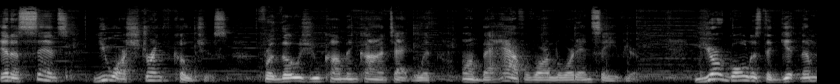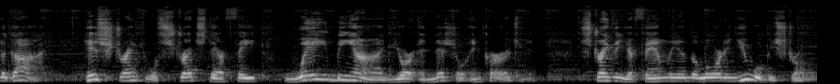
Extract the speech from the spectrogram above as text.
In a sense, you are strength coaches for those you come in contact with on behalf of our Lord and Savior. Your goal is to get them to God. His strength will stretch their faith way beyond your initial encouragement. Strengthen your family in the Lord, and you will be strong.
